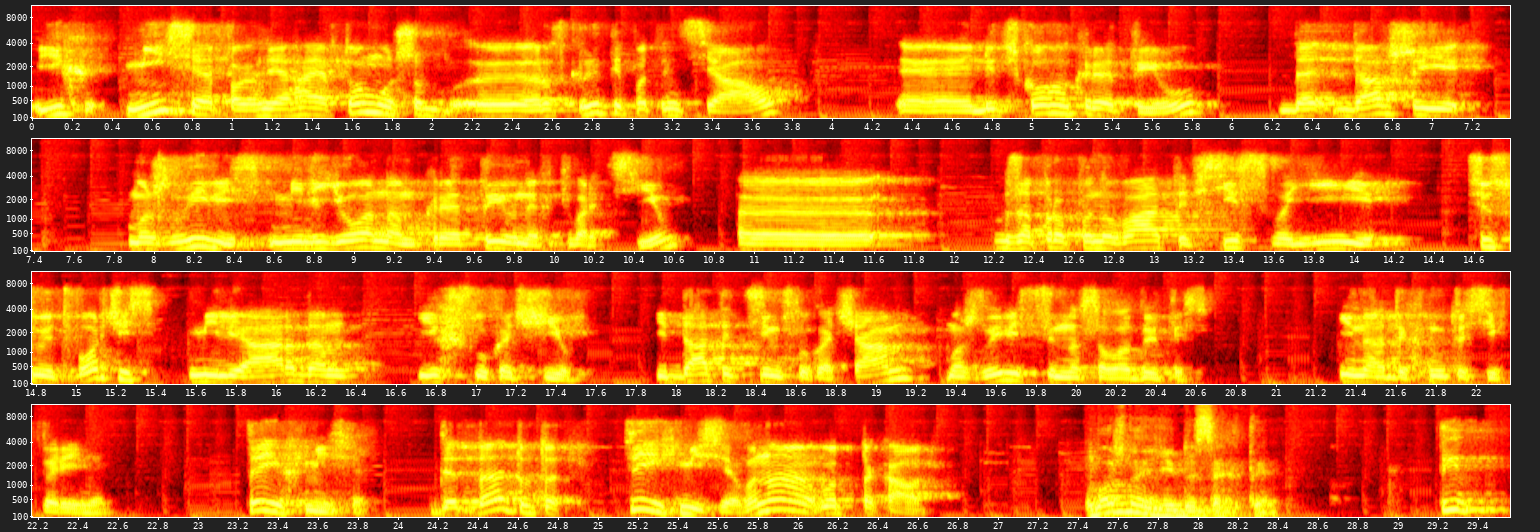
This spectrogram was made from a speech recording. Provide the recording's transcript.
Їх місія полягає в тому, щоб е, розкрити потенціал е, людського креативу, давши можливість мільйонам креативних творців е, запропонувати всі свої всю свою творчість мільярдам їх слухачів і дати цим слухачам можливість цим насолодитись і надихнутися їх творінням. Це їх місія. Тобто, це їх місія. Вона от така от. Можна її досягти ти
